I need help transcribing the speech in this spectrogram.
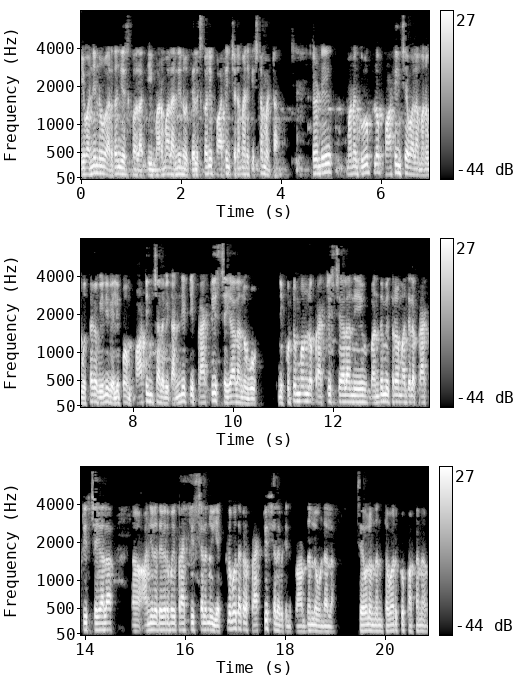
ఇవన్నీ నువ్వు అర్థం చేసుకోవాలా? ఈ మర్మాలన్నీ నువ్వు తెలుసుకొని పాటించడం ఆయనకి ఇష్టమంట. చూడండి మన గ్రూప్లో పాటించే వాళ్ళ మనం ఉత్తగా విని వెళ్ళిపోం. పాటించాలా వీటన్నిటిని ప్రాక్టీస్ చేయాలా నువ్వు? నీ కుటుంబంలో ప్రాక్టీస్ చేయాలా? నీ బంధుమిత్రుల మధ్యలో ప్రాక్టీస్ చేయాలా? అన్యుల దగ్గర పోయి ప్రాక్టీస్ చేయాలి. నువ్వు ఎక్కడ పోతే అక్కడ ప్రాక్టీస్ చేయాలి వీటిని ప్రార్థనలో ఉండాలా. సేవలు ఉన్నంత వరకు పక్కన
